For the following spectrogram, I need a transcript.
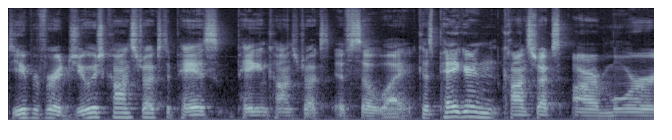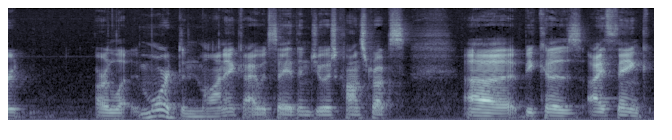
Do you prefer Jewish constructs to pagan constructs? If so, why? Because pagan constructs are more are more demonic, I would say, than Jewish constructs uh, because I think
